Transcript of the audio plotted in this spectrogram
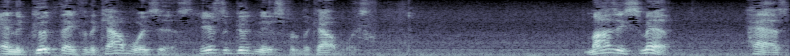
And the good thing for the Cowboys is, here's the good news for the Cowboys. Mazi Smith has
